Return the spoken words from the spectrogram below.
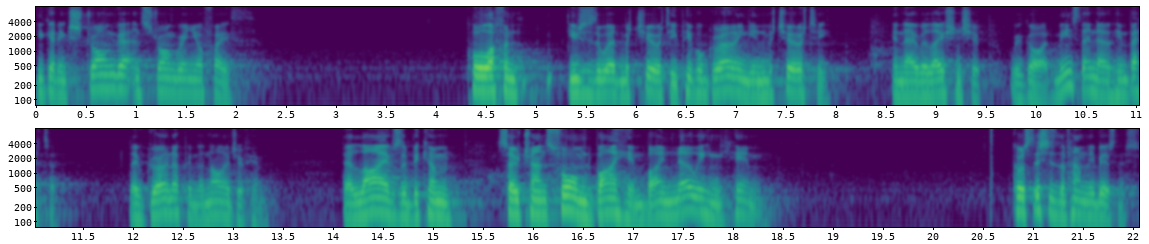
You're getting stronger and stronger in your faith. Paul often uses the word maturity, people growing in maturity in their relationship with God. It means they know Him better. They've grown up in the knowledge of Him. Their lives have become so transformed by Him, by knowing Him. Of course, this is the family business.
